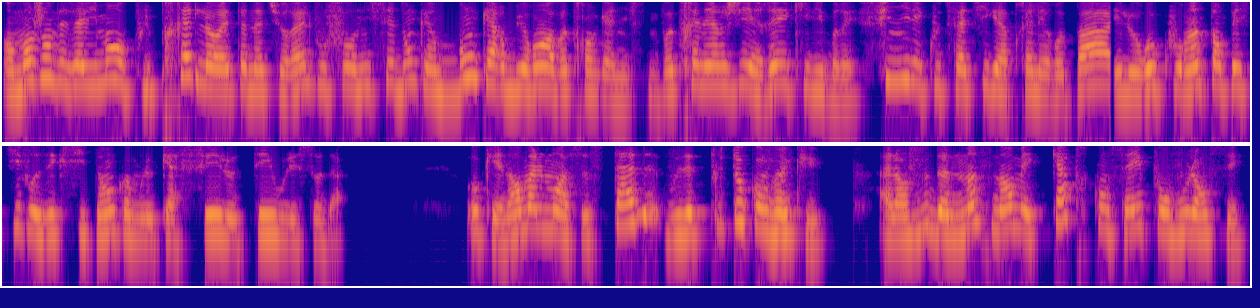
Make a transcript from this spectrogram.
En mangeant des aliments au plus près de leur état naturel, vous fournissez donc un bon carburant à votre organisme. Votre énergie est rééquilibrée. Fini les coups de fatigue après les repas et le recours intempestif aux excitants comme le café, le thé ou les sodas. Ok, normalement à ce stade, vous êtes plutôt convaincu. Alors je vous donne maintenant mes 4 conseils pour vous lancer.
